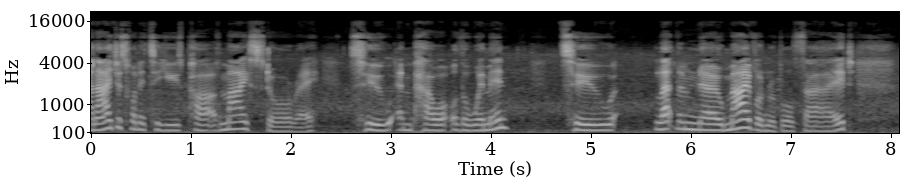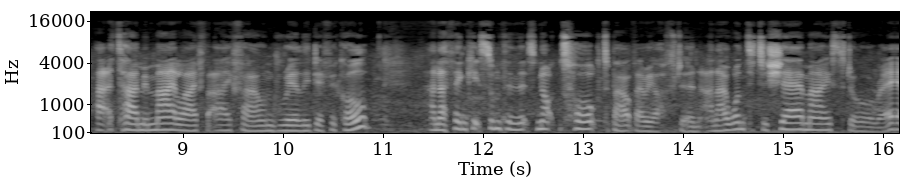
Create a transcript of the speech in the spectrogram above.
And I just wanted to use part of my story to empower other women, to let them know my vulnerable side at a time in my life that I found really difficult. And I think it's something that's not talked about very often. And I wanted to share my story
